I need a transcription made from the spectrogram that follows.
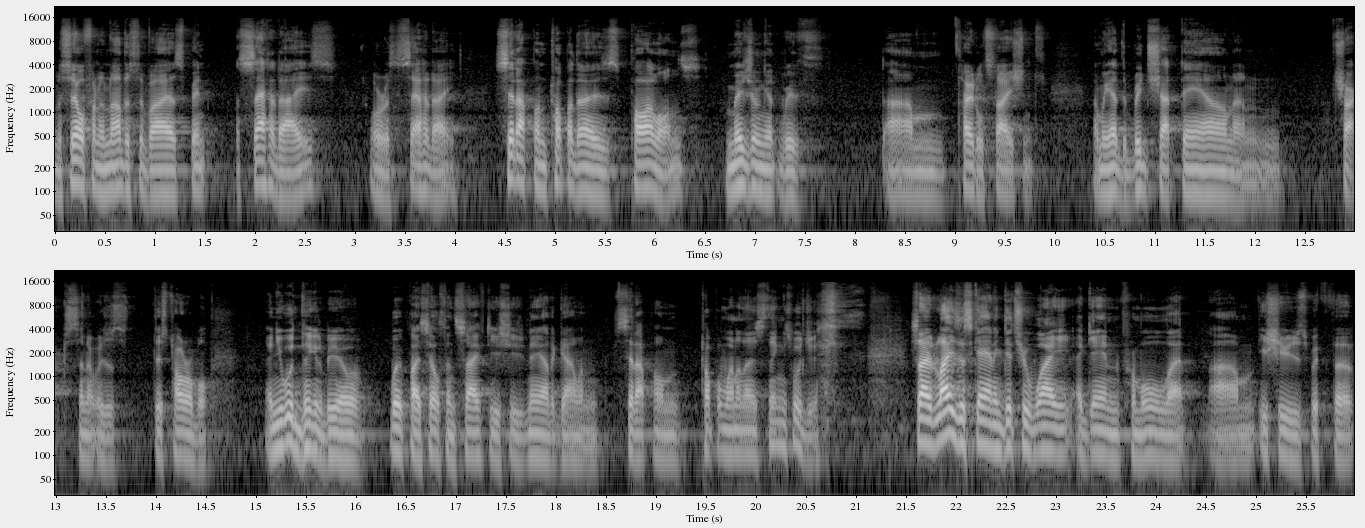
myself and another surveyor spent Saturdays, or a Saturday, set up on top of those pylons, measuring it with um, total stations. And we had the bridge shut down and trucks, and it was just horrible. And you wouldn't think it'd be a workplace health and safety issue now to go and set up on top of one of those things, would you? so laser scanning gets you away again from all that um, issues with the,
